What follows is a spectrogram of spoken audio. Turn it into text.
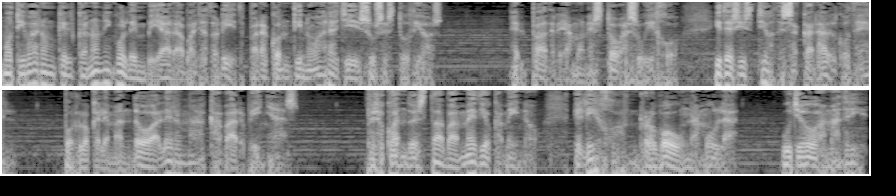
motivaron que el canónigo le enviara a Valladolid para continuar allí sus estudios. El padre amonestó a su hijo y desistió de sacar algo de él, por lo que le mandó a Lerma a cavar viñas. Pero cuando estaba a medio camino, el hijo robó una mula, huyó a Madrid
